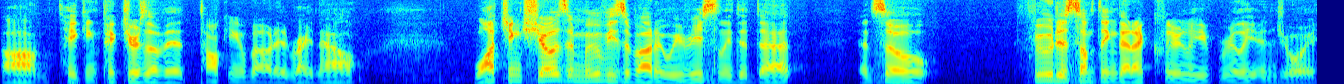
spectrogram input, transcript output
um, taking pictures of it, talking about it right now, watching shows and movies about it. We recently did that. And so, food is something that I clearly really enjoy.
